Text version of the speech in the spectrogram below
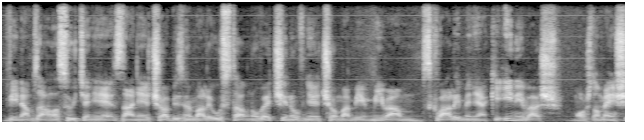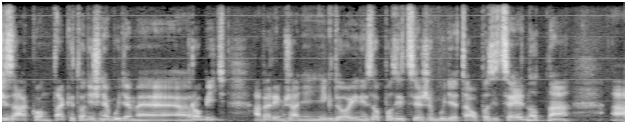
vy nám zahlasujte nie, za niečo, aby sme mali ústavnú väčšinu v niečom a my, my vám schválime nejaký iný váš, možno menší zákon, takéto nič nebudeme e, robiť a verím, že ani nikto iný z opozície, že bude tá opozícia jednotná. A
